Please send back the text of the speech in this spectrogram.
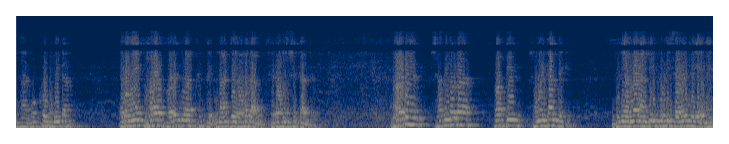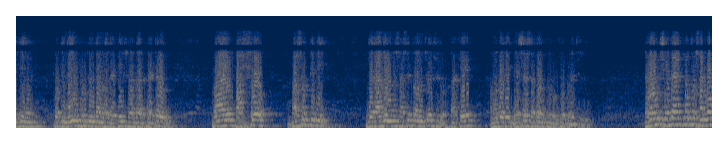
উনার মুখ্য ভূমিকা এবং এক ভারত গড়ে তোলার ক্ষেত্রে উনার যে অবদান, সেটা অনস্বীকার্য। ভারতের স্বাধীনতা প্রাপ্তির সময়কাল থেকে, যদি আমরা নাইনটিন ফোর্টি সেভেন থেকে নাইনটিন ফোর্টি নাইন পর্যন্ত আমরা দেখি সর্দার প্যাটেল প্রায় পাঁচশো বাষট্টিটি যে রাজন্য শাসিত অঞ্চল ছিল, তাকে আমাদের এই দেশের সাথে অন্তর্ভুক্ত করেছিলেন। এবং সেটা একমাত্র সম্ভব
